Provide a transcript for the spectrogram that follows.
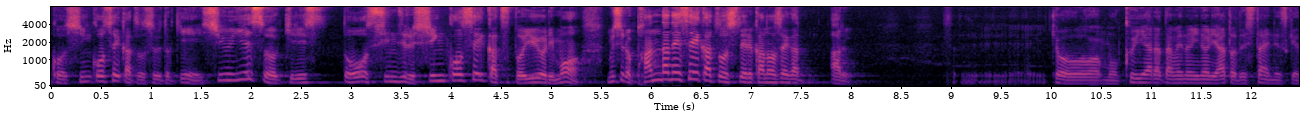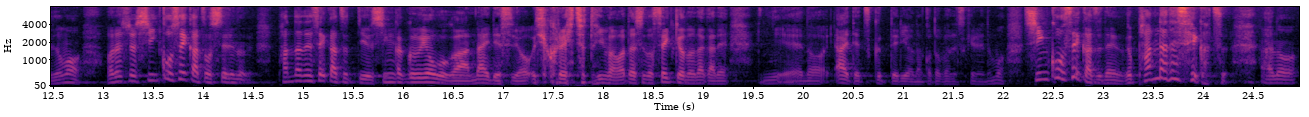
こう信仰生活をする時主イエスをキリストを信じる信仰生活というよりもむしろパンダネ生活をしている可能性がある今日も悔い改めの祈り後でしたいんですけれども私は信仰生活をしているのでパンダネ生活っていう神学用語がないですよ。これちょっと今私の説教の中であのあえて作ってるような言葉ですけれども信仰生活でパンダネ生活。あの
